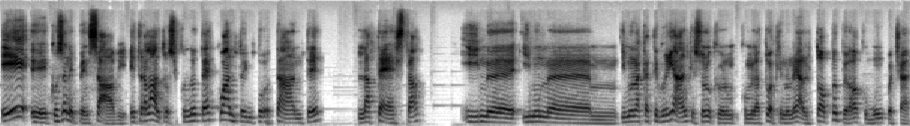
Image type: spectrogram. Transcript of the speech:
E eh, cosa ne pensavi? E tra l'altro, secondo te, quanto è importante la testa in, eh, in, un, ehm, in una categoria anche solo con, come la tua, che non è al top, però comunque c'è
